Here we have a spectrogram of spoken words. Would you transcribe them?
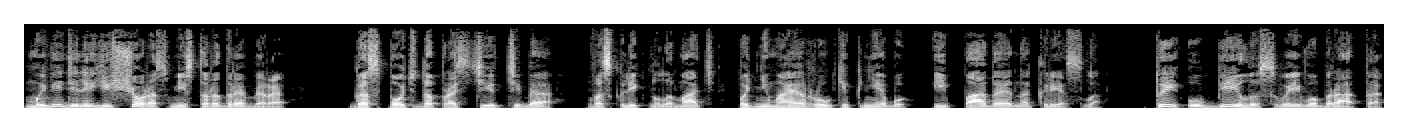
мы видели еще раз мистера Дреббера. — Господь да простит тебя! — воскликнула мать, поднимая руки к небу и падая на кресло. — Ты убила своего брата.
